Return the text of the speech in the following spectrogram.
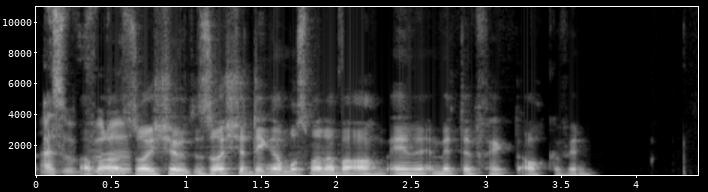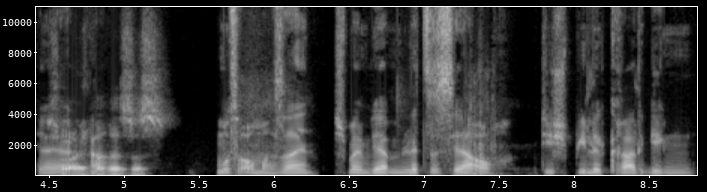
Also Aber solche, solche Dinger muss man aber auch im, im Endeffekt auch gewinnen. ja, so ja, einfach klar. ist es. Muss auch mal sein. Ich meine, wir haben letztes Jahr auch die Spiele gerade gegen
